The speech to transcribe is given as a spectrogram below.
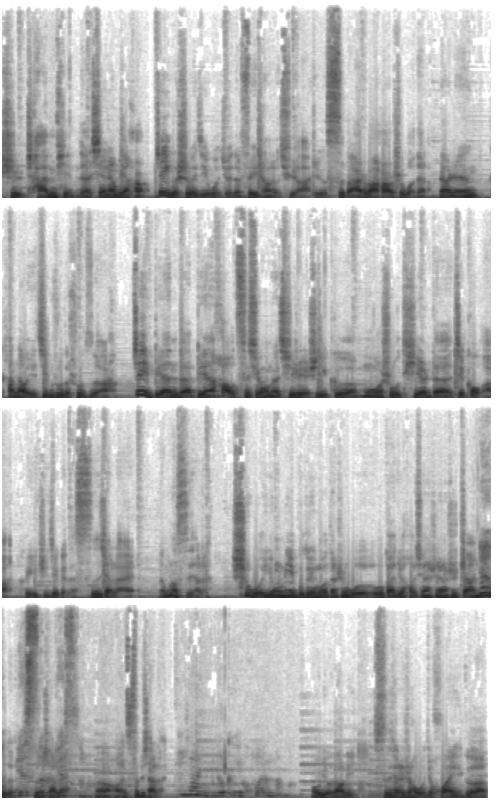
是产品的限量编号。这个设计我觉得非常有趣啊！这个四百二十八号是我的，让人看到也记不住的数字啊。这边的编号刺绣呢，其实也是一个魔术贴的结构啊，可以直接给它撕下来，能不能撕下来？是我用力不对吗？但是我我感觉好像像是粘住的，撕不下来。嗯，好像撕不下来。这样你不就可以换了吗？哦，有道理。撕下来之后，我就换一个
